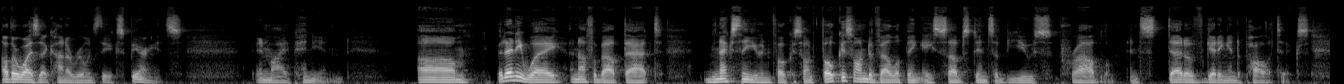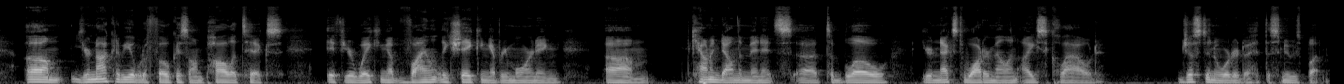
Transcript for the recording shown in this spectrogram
Otherwise, that kind of ruins the experience, in my opinion. Um, but anyway, enough about that next thing you can focus on focus on developing a substance abuse problem instead of getting into politics um, you're not going to be able to focus on politics if you're waking up violently shaking every morning um, counting down the minutes uh, to blow your next watermelon ice cloud just in order to hit the snooze button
